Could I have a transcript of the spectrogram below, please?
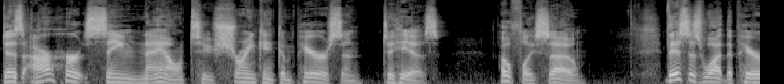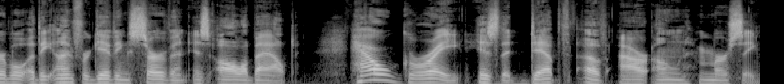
Does our hurt seem now to shrink in comparison to his? Hopefully so. This is what the parable of the unforgiving servant is all about. How great is the depth of our own mercy!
